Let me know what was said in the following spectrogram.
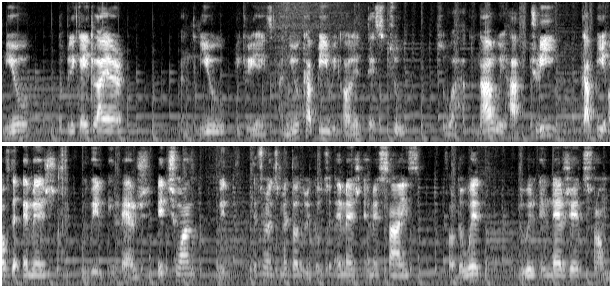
new duplicate layer new we create a new copy we call it test2 so now we have three copy of the image. We will enlarge each one with different method. We go to image image size for the width. We will enlarge it from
